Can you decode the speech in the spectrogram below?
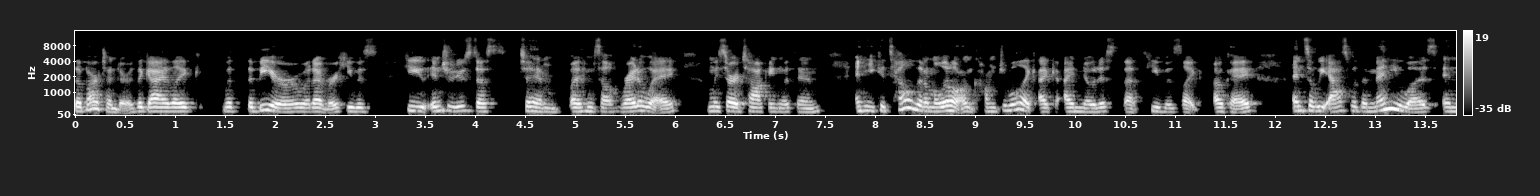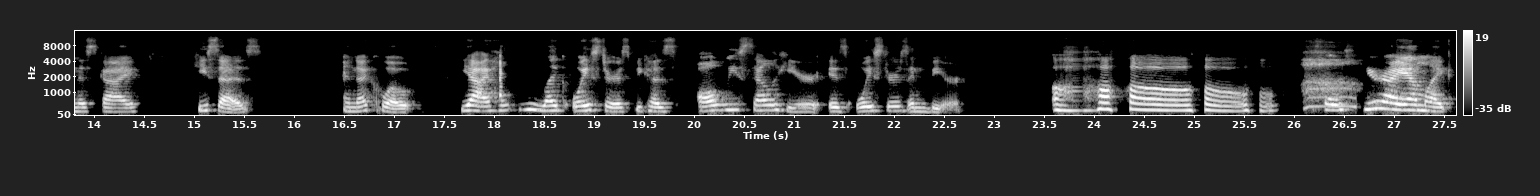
the bartender the guy like with the beer or whatever. He was he introduced us to him by himself right away and we started talking with him and he could tell that i'm a little uncomfortable like i, I noticed that he was like okay. And so we asked what the menu was and this guy he says and i quote yeah, I hope you like oysters because all we sell here is oysters and beer. Oh, So here I am, like,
